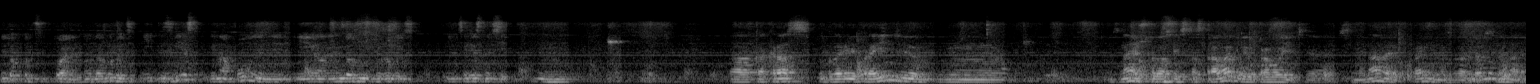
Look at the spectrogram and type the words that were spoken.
не только концептуальны, но должны быть и известны, и наполнены, и они должны быть уже быть интересны всем. А, Как раз поговорили про Индию. Знаю, что у вас есть острова, где вы проводите семинары, правильно называется? Семинары.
